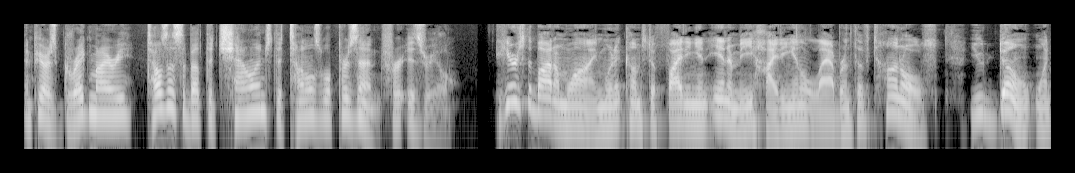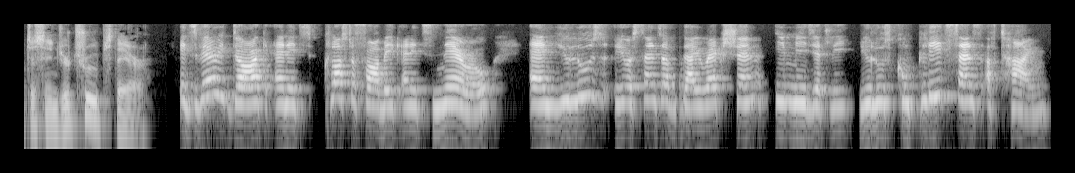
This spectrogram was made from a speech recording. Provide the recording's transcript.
NPR's Greg Myre tells us about the challenge the tunnels will present for Israel. Here's the bottom line when it comes to fighting an enemy hiding in a labyrinth of tunnels you don't want to send your troops there. It's very dark and it's claustrophobic and it's narrow, and you lose your sense of direction immediately. You lose complete sense of time.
